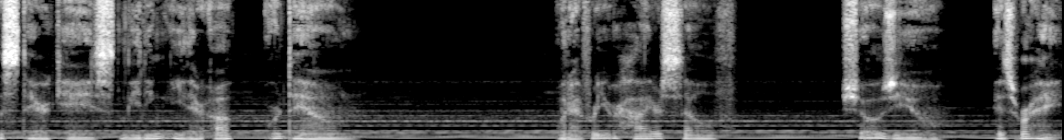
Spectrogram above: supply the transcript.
a staircase leading either up or down. Whatever your higher self shows you is right.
